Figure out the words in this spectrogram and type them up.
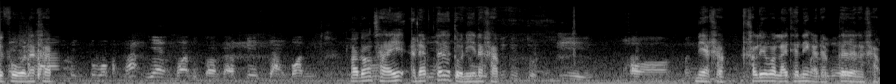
iPhone นะครับเราต้องใช้อะแดปเตอร์ตัวนี้นะครับ พอมัเนี่ยครับเขาเรียกว่า Lightning Adapter นะครับ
